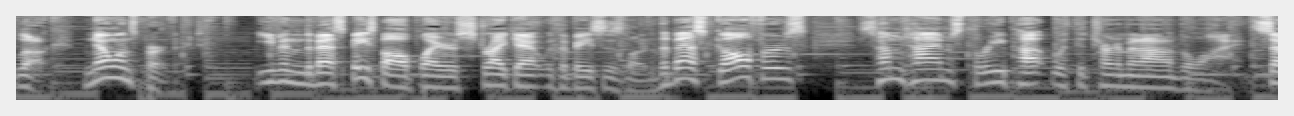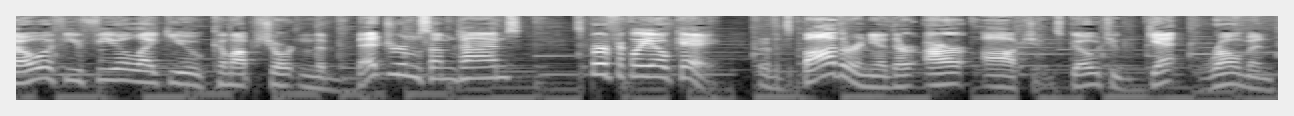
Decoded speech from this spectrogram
Look, no one's perfect. Even the best baseball players strike out with the bases loaded. The best golfers sometimes three putt with the tournament on the line. So if you feel like you come up short in the bedroom sometimes, it's perfectly okay. But if it's bothering you, there are options. Go to getroman.com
